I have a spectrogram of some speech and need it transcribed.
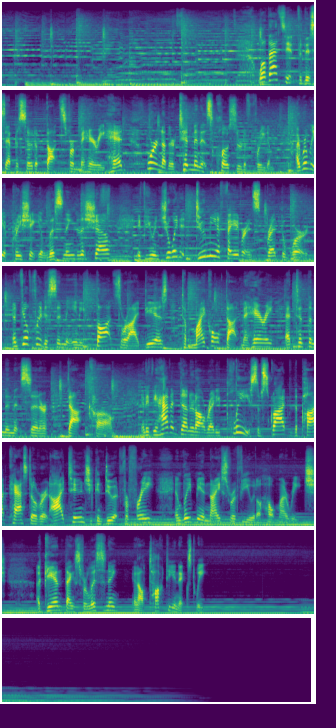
Well, that's it for this episode of Thoughts from a Hairy Head. We're another 10 minutes closer to freedom. I really appreciate you listening to the show. If you enjoyed it, do me a favor and spread the word. And feel free to send me any thoughts or ideas to michael.maharrey at 10thamendmentcenter.com. And if you haven't done it already, please subscribe to the podcast over at iTunes. You can do it for free and leave me a nice review. It'll help my reach. Again, thanks for listening, and I'll talk to you next week.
